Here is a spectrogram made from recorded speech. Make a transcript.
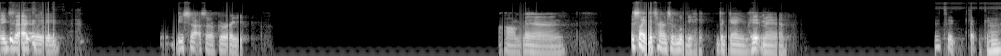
exactly. These shots are great. Oh man, it's like they turned to the movie, the game Hitman. They took kept going.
